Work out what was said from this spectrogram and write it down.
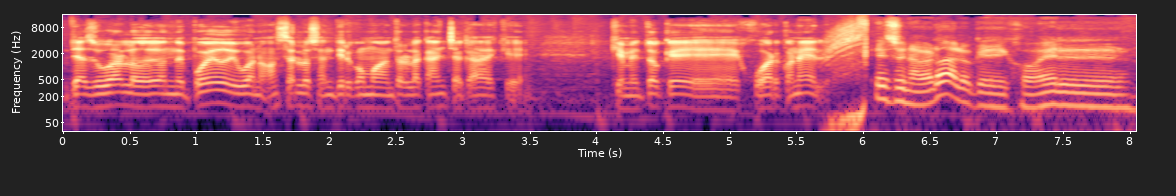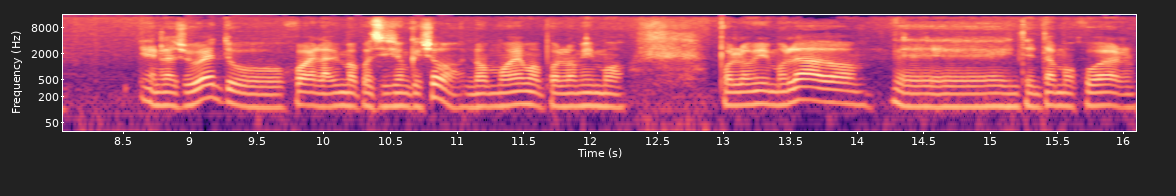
de, ayudarlo de donde puedo y bueno, hacerlo sentir cómodo dentro de la cancha cada vez que, que me toque jugar con él. Es una verdad lo que dijo. Él en la Juventus juega en la misma posición que yo. Nos movemos por lo mismo por los mismos lados, eh, intentamos jugar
